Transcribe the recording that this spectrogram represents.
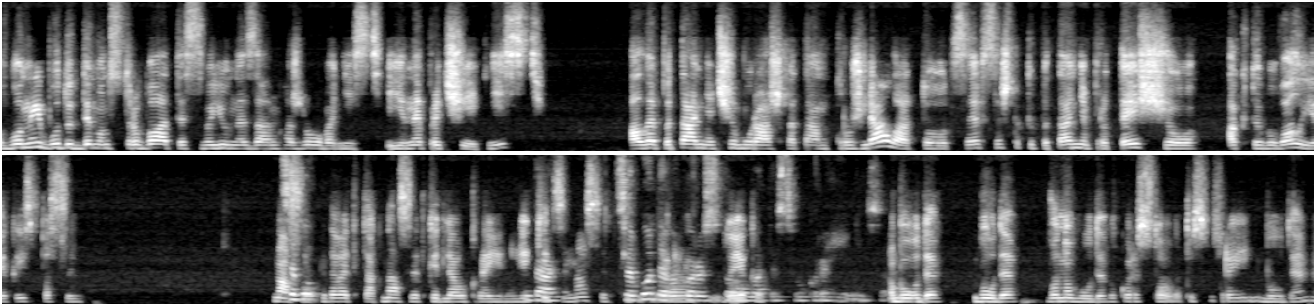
вони будуть демонструвати свою незаангажованість і непричетність. Але питання, чому Рашка там кружляла, то це все ж таки питання про те, що активували якийсь пасив. Наслідки, давайте так, наслідки для України. Які Да. це наслідки? Це буде е, яких- використовуватись в Україні. зараз. Буде, буде, воно буде використовуватись в Україні. Буде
